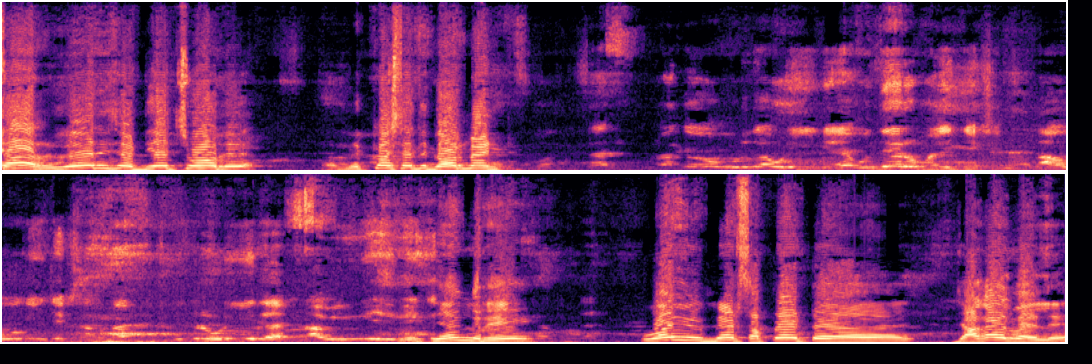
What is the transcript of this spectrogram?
Sir where is D H O request the government ಹುಡುಗ ಹುಡುಗಿಗೆ ಒಂದೇ ರೂಮಲ್ಲಿ ಇಂಜೆಕ್ಷನ್ ನಾವು ಹೋಗಿ ಇಂಜೆಕ್ಷನ್ ಈ ಕಡೆ ಹುಡುಗಿದೆ ನಾವು ಹಿಂಗೆ ಹೆಂಗೆ ಹೆಂಗ್ರಿ? ವೈ ಮೇಡ್ ಸಪ್ರೇಟ್ ಜಾಗ ಇಲ್ವಾ ಇಲ್ಲಿ?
